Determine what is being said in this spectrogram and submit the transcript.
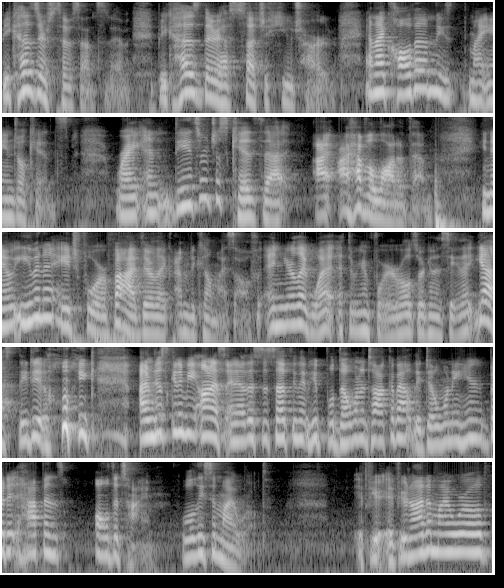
because they're so sensitive because they have such a huge heart. And i call them these my angel kids right? And these are just kids that I, I have a lot of them. You know even at age four or five they're like i'm gonna kill myself. And you're like what? A three and four year olds are gonna say that? Yes they do. Like i'm just gonna be honest. I know this is something that people don't want to talk about they don't want to hear but it happens all the time. Well at least in my world. If you're if you're not in my world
